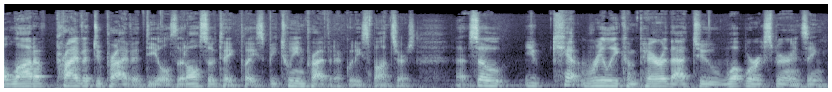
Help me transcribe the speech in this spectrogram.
a lot of private to private deals that also take place between private equity sponsors. Uh, so you can't really compare that to what we're experiencing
